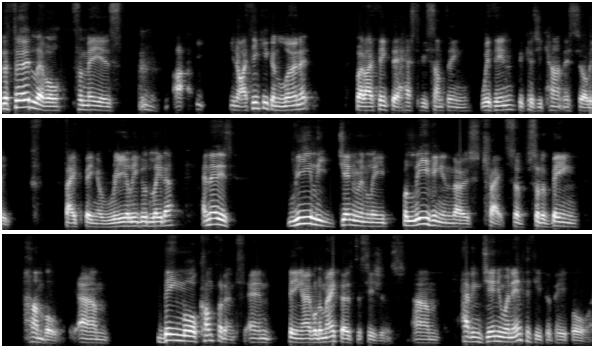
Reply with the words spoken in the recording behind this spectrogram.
The third level for me is, uh, you know, I think you can learn it, but I think there has to be something within because you can't necessarily fake being a really good leader. And that is really genuinely believing in those traits of sort of being humble, um, being more confident and being able to make those decisions, um, having genuine empathy for people,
